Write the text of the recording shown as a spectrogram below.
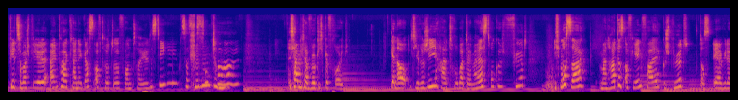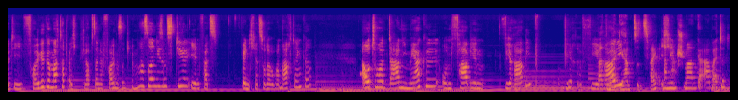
Wie zum Beispiel ein paar kleine Gastauftritte von Teil des Teams. Das ist so toll. Ich habe mich da wirklich gefreut. Genau, die Regie hat Robert Del Maestro geführt. Ich muss sagen, man hat es auf jeden Fall gespürt, dass er wieder die Folge gemacht hat, weil ich glaube, seine Folgen sind immer so in diesem Stil. Jedenfalls, wenn ich jetzt so darüber nachdenke. Autor Dani Merkel und Fabian Virari. Vir Virari? Warte mal, die haben zu zweit an Ich- dem Schmarrn gearbeitet?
